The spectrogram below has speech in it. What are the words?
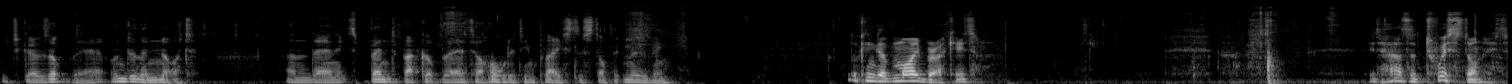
which goes up there under the nut and then it's bent back up there to hold it in place to stop it moving. Looking at my bracket, it has a twist on it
